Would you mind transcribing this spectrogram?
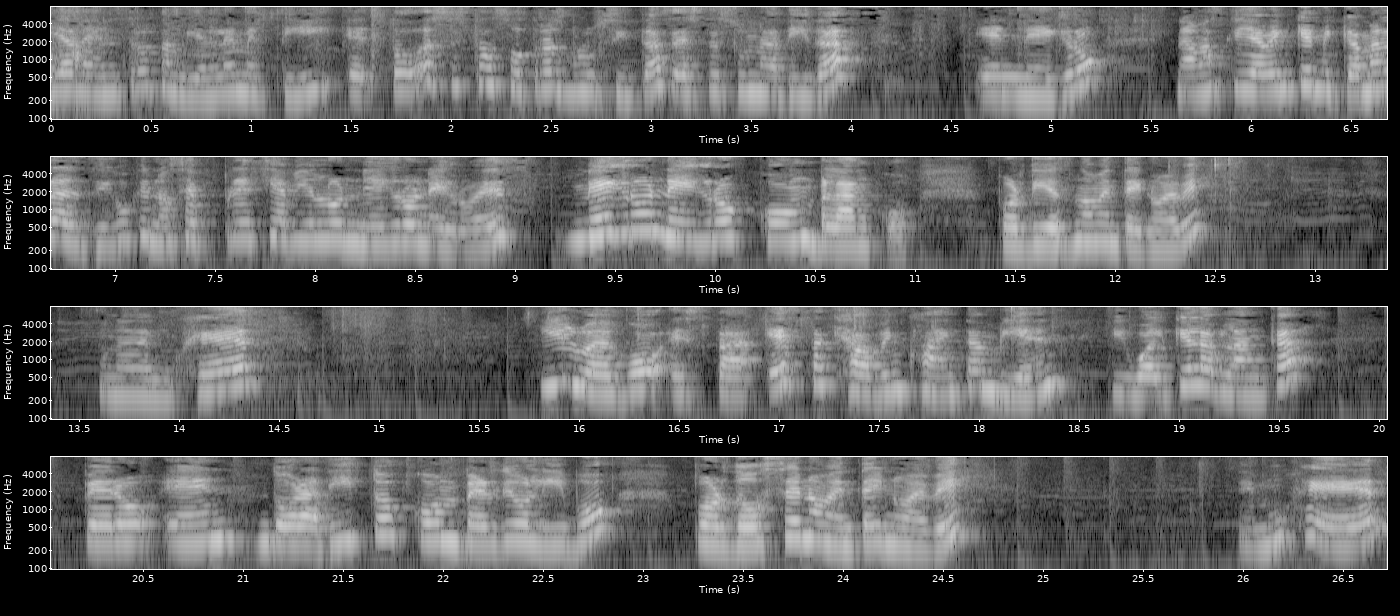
Y adentro también le metí eh, todas estas otras blusitas. Esta es una Adidas en negro. Nada más que ya ven que en mi cámara les digo que no se aprecia bien lo negro negro. Es negro negro con blanco por $10.99. Una de mujer. Y luego está esta Calvin Klein también, igual que la blanca, pero en doradito con verde olivo por $12.99. De mujer.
